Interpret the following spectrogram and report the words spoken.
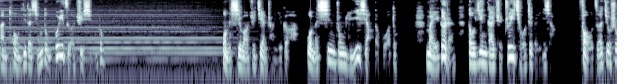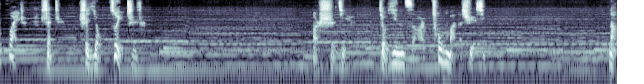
按统一的行动规则去行动。我们希望去建成一个我们心中理想的国度，每个人都应该去追求这个理想，否则就是坏人，甚至是有罪之人。而世界就因此而充满了血腥。纳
